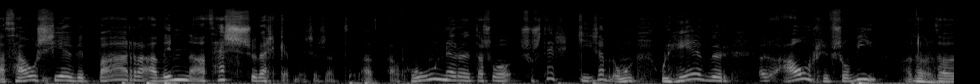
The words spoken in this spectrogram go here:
að þá séum við bara að vinna að þessu verkefni sagt, að, að hún er auðvitað svo, svo sterk í samfélag og hún, hún hefur áhrif svo víð það, það,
